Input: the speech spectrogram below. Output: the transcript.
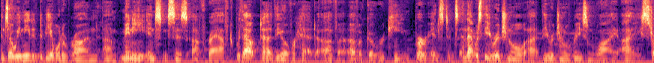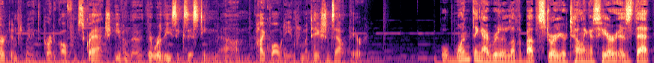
And so we needed to be able to run um, many instances of Raft without uh, the overhead of a, of a Go routine per instance. And that was the original uh, the original reason why I started implementing the protocol from scratch, even though there were these existing um, high quality implementations out there. Well, one thing I really love about the story you're telling us here is that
